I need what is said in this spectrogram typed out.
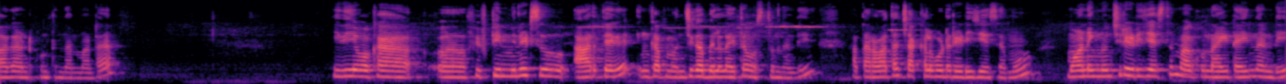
బాగా అంటుకుంటుంది అనమాట ఇది ఒక ఫిఫ్టీన్ మినిట్స్ ఆరితే ఇంకా మంచిగా బిల్లలు అయితే వస్తుందండి. ఆ తర్వాత చెక్కలు కూడా రెడీ చేసాము. మార్నింగ్ నుంచి రెడీ చేస్తే మాకు నైట్ అయిందండి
